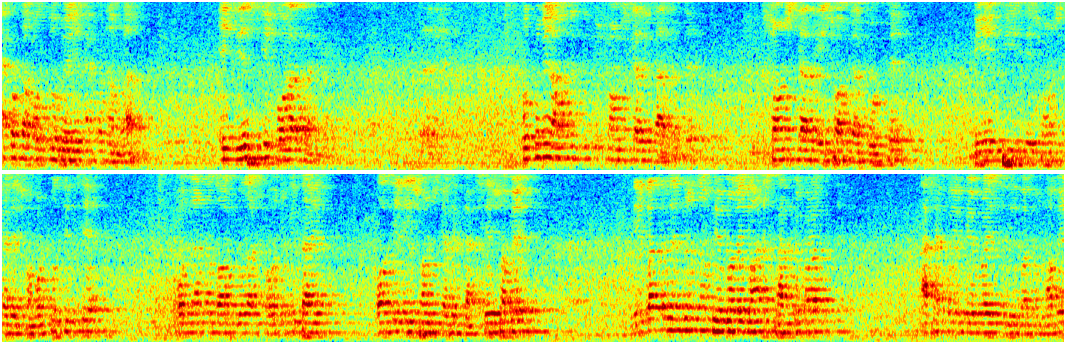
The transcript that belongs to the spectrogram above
একতাবদ্ধ হয়ে এখন আমরা এই দেশকে গড়ার কাজে প্রথমে আমাদের কিছু সংস্কারের কাজ আছে। সংস্কার এই সরকার করছে। বিএনপি সেই সংস্কারের সমর্থন দিচ্ছে। অন্যান্য দলগুলোর সহযোগিতায় অচিরেই সংস্কারের কাজ শেষ হবে। নির্বাচনের জন্য ফেব্রুয়ারি মাস ধার্য করা হচ্ছে। আশা করি ফেব্রুয়ারিতে নির্বাচন হবে।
